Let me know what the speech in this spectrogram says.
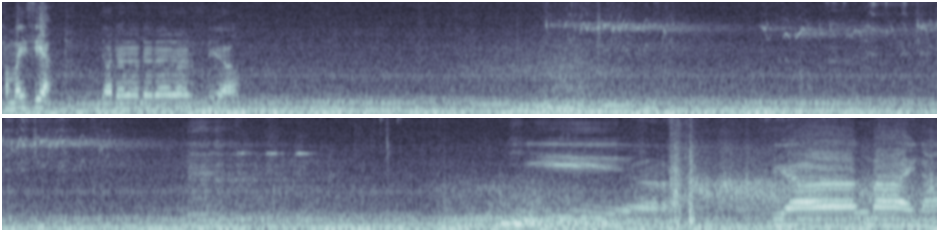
ทำไมเสียเดี๋ยวเดี๋ยวเดี๋ยวเดี๋ยวเดี๋ยวเสียงเชี่ยเสี ยงไม่นะ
